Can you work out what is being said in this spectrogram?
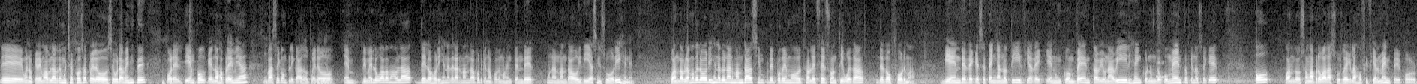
de, bueno, queremos hablar de muchas cosas, pero seguramente por el tiempo que nos apremia va a ser complicado. Pero en primer lugar vamos a hablar de los orígenes de la hermandad porque no podemos entender una hermandad hoy día sin sus orígenes. Cuando hablamos de los orígenes de una hermandad siempre podemos establecer su antigüedad de dos formas. Bien desde que se tenga noticia de que en un convento había una virgen con un documento que no sé qué, o cuando son aprobadas sus reglas oficialmente por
